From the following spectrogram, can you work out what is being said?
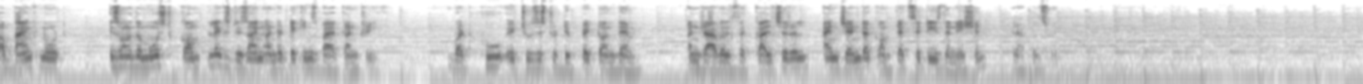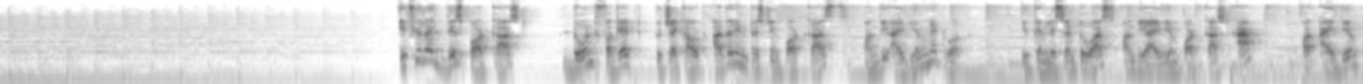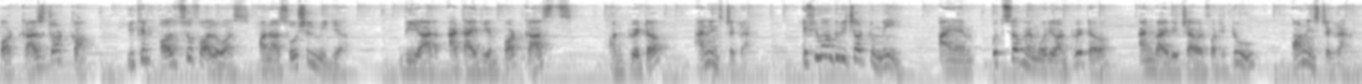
A banknote is one of the most complex design undertakings by a country, but who it chooses to depict on them unravels the cultural and gender complexities the nation grapples with. If you like this podcast, don't forget to check out other interesting podcasts on the IVM network. You can listen to us on the IVM Podcast app or ivmpodcast.com. You can also follow us on our social media. We are at IVM Podcasts on Twitter and Instagram. If you want to reach out to me, I am Utsav Mamoria on Twitter and YV Travel 42 on Instagram.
